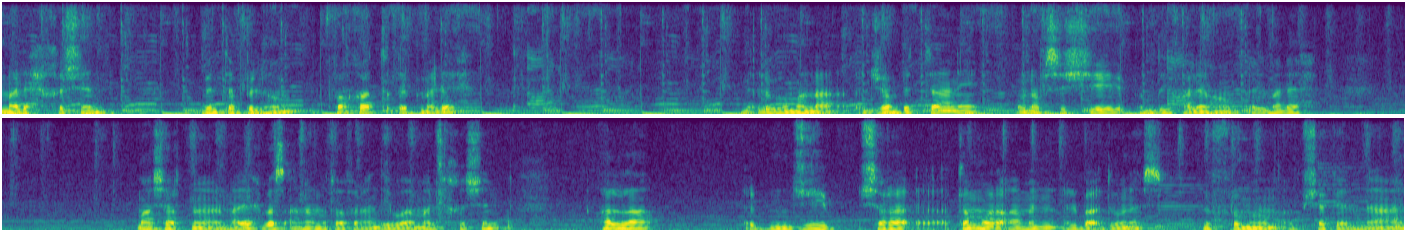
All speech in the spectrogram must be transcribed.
ملح خشن بنتبلهم فقط بملح. نقلبهم هلا الجنب الثاني ونفس الشي بنضيف عليهم الملح. ما شرط نوع الملح بس أنا المتوفر عندي هو ملح خشن. هلا بنجيب شرا... كم ورقة من البقدونس؟ نفرمهم بشكل ناعم.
